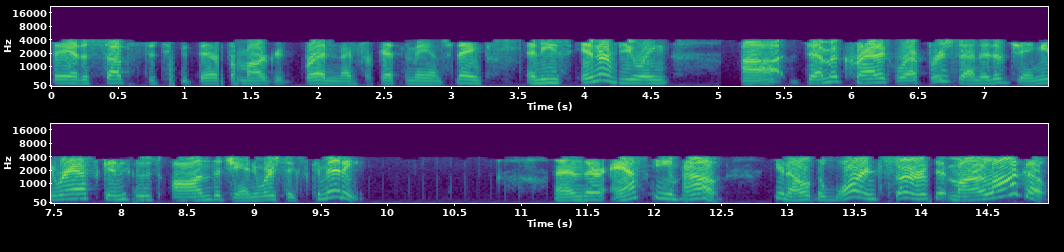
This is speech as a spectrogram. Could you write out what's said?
they had a substitute there for Margaret Brennan. I forget the man's name, and he's interviewing uh, Democratic Representative Jamie Raskin, who's on the January 6th committee. And they're asking about, you know, the warrant served at Mar-a-Lago.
